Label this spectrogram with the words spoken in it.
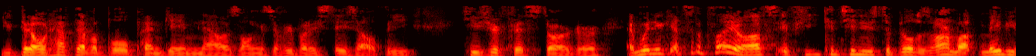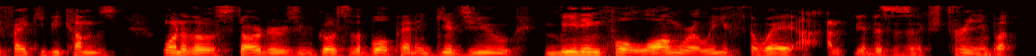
you don't have to have a bullpen game now as long as everybody stays healthy. He's your fifth starter, and when you get to the playoffs, if he continues to build his arm up, maybe Frankie becomes one of those starters who goes to the bullpen and gives you meaningful long relief. The way I, you know, this is an extreme, but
